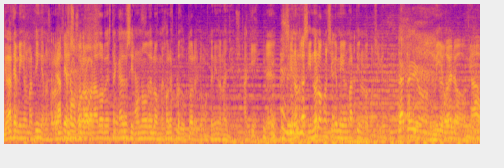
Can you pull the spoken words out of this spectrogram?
Gracias, Miguel Martín, que no solamente Gracias es colaborador de esta casa, sino uno de los mejores productores que hemos tenido en años aquí. ¿eh? Si, no, si no lo consigue Miguel Martín, no lo consigue. Ya te digo. Un millón. Bueno, chao.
